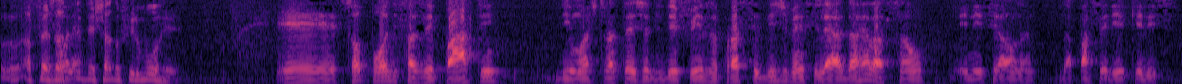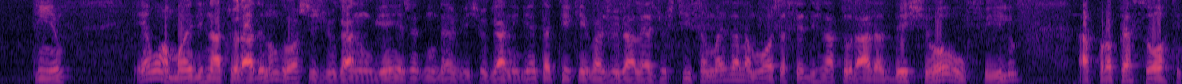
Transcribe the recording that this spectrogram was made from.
uh, apesar Olha, de ter deixado o filho morrer? É, só pode fazer parte de uma estratégia de defesa para se desvencilhar da relação inicial, né, da parceria que eles tinham. É uma mãe desnaturada, eu não gosto de julgar ninguém, a gente não deve julgar ninguém, até porque quem vai julgar é a justiça, mas ela mostra ser desnaturada, deixou o filho à própria sorte.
